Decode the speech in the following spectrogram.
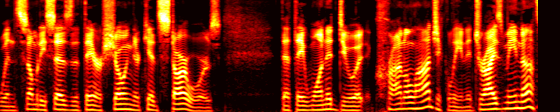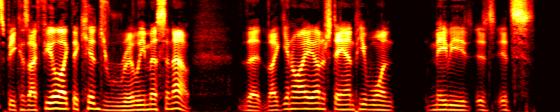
when somebody says that they are showing their kids Star Wars that they want to do it chronologically, and it drives me nuts because I feel like the kids really missing out. That like you know, I understand people want maybe it's it's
